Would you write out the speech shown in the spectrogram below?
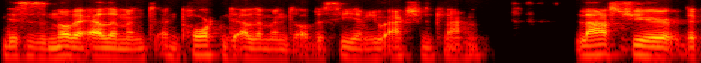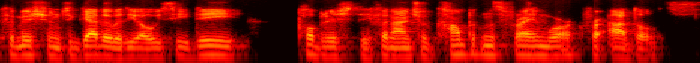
This is another element, important element of the CMU action plan. Last year, the Commission, together with the OECD, published the Financial Competence Framework for Adults.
